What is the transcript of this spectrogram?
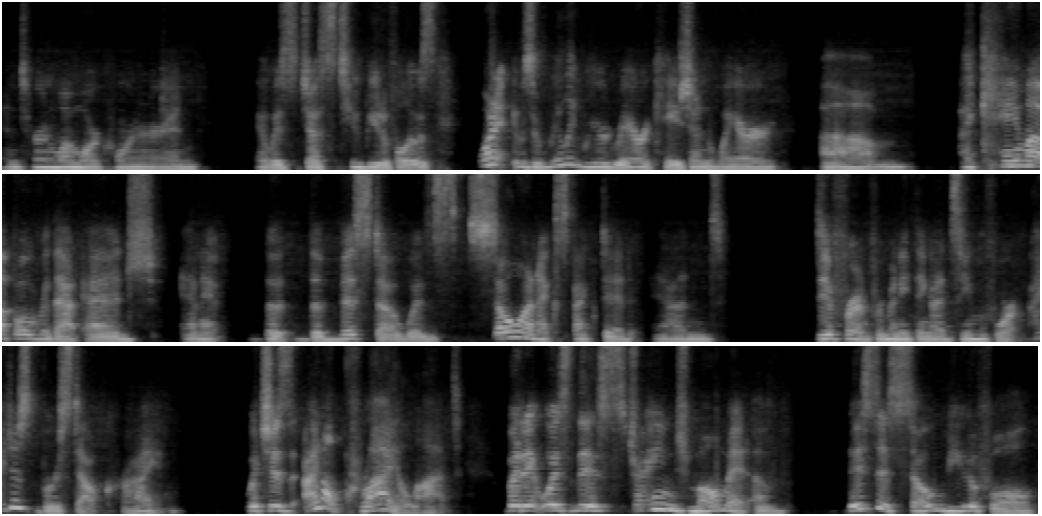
and turn one more corner. And it was just too beautiful. It was one it was a really weird rare occasion where um i came up over that edge and it the the vista was so unexpected and different from anything i'd seen before i just burst out crying which is i don't cry a lot but it was this strange moment of this is so beautiful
